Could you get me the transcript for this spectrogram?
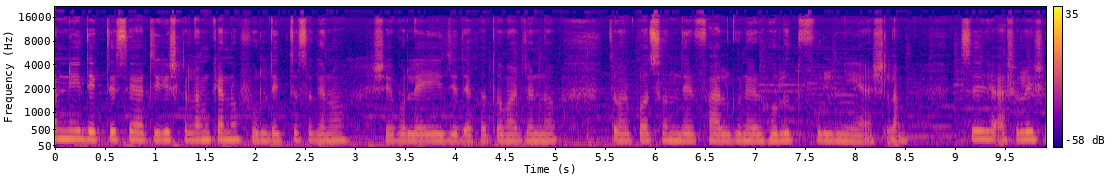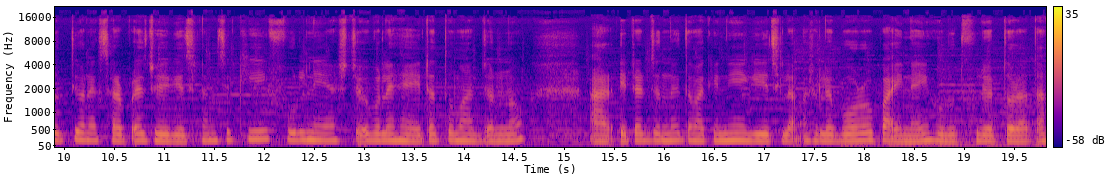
এমনি দেখতেছে আর জিজ্ঞেস করলাম, কেন ফুল দেখতেছো কেন? সে বলে, এই যে দেখো, তোমার জন্য তোমার পছন্দের ফাল্গুনের হলুদ ফুল নিয়ে আসলাম। সে আসলে সত্যি অনেক সারপ্রাইজ হয়ে গিয়েছিলাম যে, কি ফুল নিয়ে আসছো? বলে হ্যাঁ এটা তোমার জন্য। আর এটার জন্যই তোমাকে নিয়ে গিয়েছিলাম। আসলে বড় পাই নাই, হলুদ ফুলের তোড়া তা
